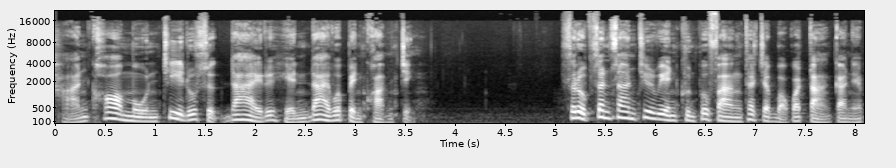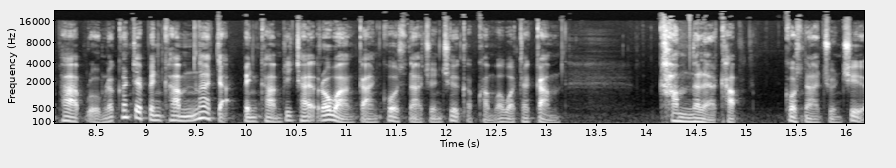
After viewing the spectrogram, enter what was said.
ฐานข้อมูลที่รู้สึกได้หรือเห็นได้ว่าเป็นความจริง สรุปสั้นๆ ที่เรียนคุณผู้ฟังถ้าจะบอกว่าต่างกันในภาพรวม แล้วก็จะเป็นคำน่าจะเป็นคำที่ใช้ระหว่างการโฆษณาชวนเชื่อกับคำว่าวัฒกรรมคำนั่นแหละครับ โฆษณาชวนเชื่อ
